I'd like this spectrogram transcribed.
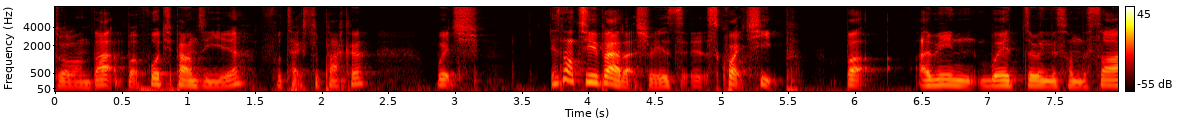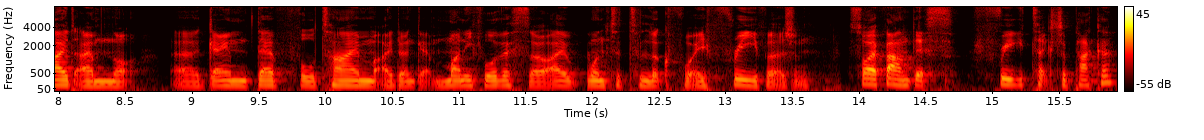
dwell on that, but £40 a year for Texture Packer, which is not too bad actually. It's, it's quite cheap. But I mean, we're doing this on the side. I'm not a game dev full time. I don't get money for this, so I wanted to look for a free version. So I found this free Texture Packer.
